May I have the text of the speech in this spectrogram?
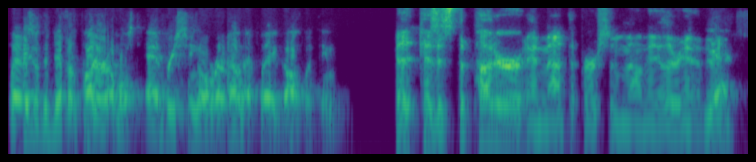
plays with a different putter almost every single round I play golf with him. Because it's the putter and not the person on the other end. Right? Yes,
